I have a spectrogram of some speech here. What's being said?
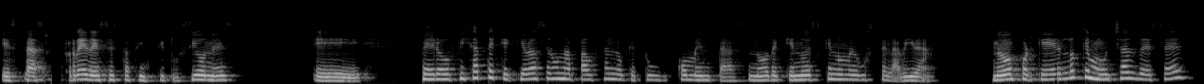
estas redes, estas instituciones. Eh, pero fíjate que quiero hacer una pausa en lo que tú comentas, ¿no? De que no es que no me guste la vida, ¿no? Porque es lo que muchas veces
